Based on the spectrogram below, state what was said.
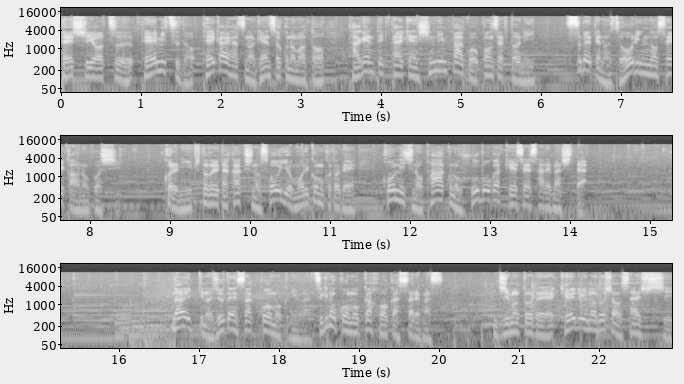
低 CO2 低密度低開発の原則のもと多元的体験森林パークをコンセプトに全ての造林の成果を残しこれに行き届いた各種の創意を盛り込むことで今日のパークの風貌が形成されました。第1期の重点施策項目には次の項目が包括されます。地元で渓流の土砂を採取し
